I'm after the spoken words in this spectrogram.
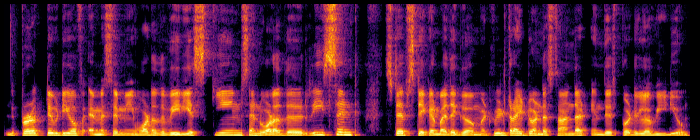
the productivity of MSME? What are the various schemes and what are the recent steps taken by the government? We'll try to understand that in this particular video.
